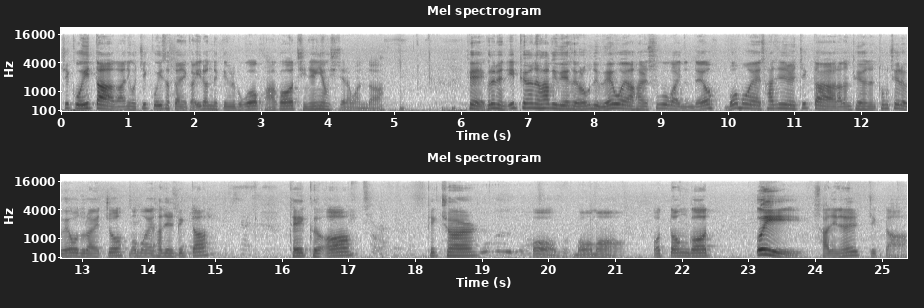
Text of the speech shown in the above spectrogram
찍고 있다가 아니고 찍고 있었다니까 이런 느낌을 보고 과거 진행형 시제라고 한다. 오케이. 그러면 이 표현을 하기 위해서 여러분들이 외워야 할 수고가 있는데요. 뭐뭐의 사진을 찍다 라는 표현은 통째로 외워두라 했죠. 뭐뭐의 사진을 찍다. take a picture of 뭐뭐 어떤 것의 사진을 찍다.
